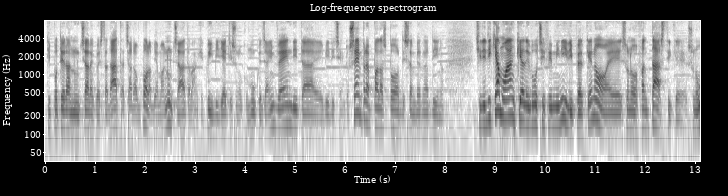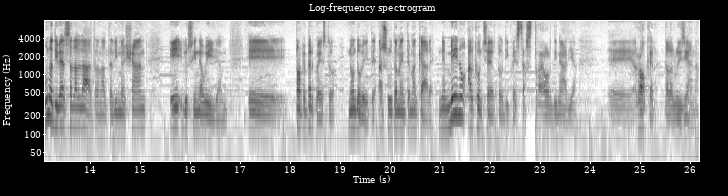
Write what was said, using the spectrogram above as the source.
di poter annunciare questa data, già da un po' l'abbiamo annunciata ma anche qui i biglietti sono comunque già in vendita e via dicendo, sempre al Palasport di San Bernardino. Ci dedichiamo anche alle voci femminili, perché no? E sono fantastiche, sono una diversa dall'altra, Natalie Merchant e Lucinda Williams. E proprio per questo non dovete assolutamente mancare nemmeno al concerto di questa straordinaria eh, rocker dalla Louisiana.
